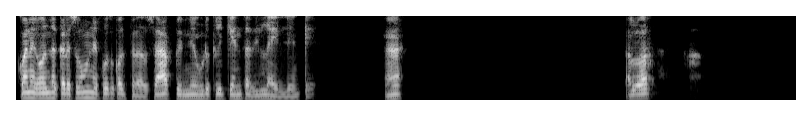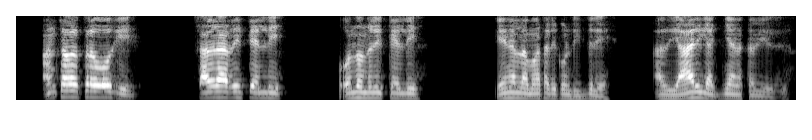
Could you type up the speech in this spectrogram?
ಕೊನೆಗೆ ಒಂದು ಕಡೆ ಸುಮ್ಮನೆ ಕೂತ್ಕೊಳ್ತಾರೆ ಅವ್ರು. ಸಾಕು, ಇನ್ನೇ ಹುಡುಕ್ಲಿಕ್ಕೆ ಎಂಥದಿಲ್ಲ ಇಲ್ಲಿ ಅಂತ. ಹಾ? ಅಲ್ವಾ? ಅಂತವ್ರ ಹತ್ರ ಹೋಗಿ ಸಾವಿರಾರು ರೀತಿಯಲ್ಲಿ, ಒಂದೊಂದು ರೀತಿಯಲ್ಲಿ ಏನೆಲ್ಲ ಮಾತಾಡಿಕೊಂಡು ಇದ್ರೆ ಅದು ಯಾರಿಗೆ ಅಜ್ಞಾನ ಕವಿಯುದು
